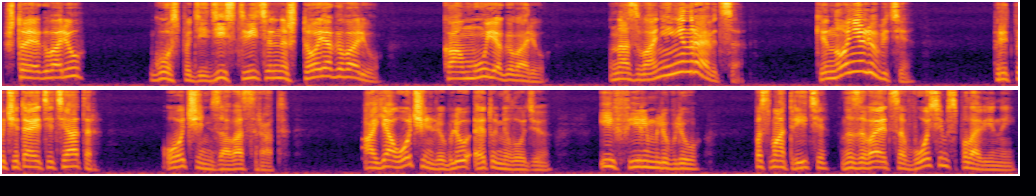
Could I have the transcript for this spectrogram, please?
Что я говорю? Господи, действительно, что я говорю? Кому я говорю? Название не нравится. Кино не любите? Предпочитаете театр? Очень за вас рад. А я очень люблю эту мелодию. И фильм люблю. Посмотрите, называется «Восемь с половиной».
